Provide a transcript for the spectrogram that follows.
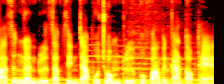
มาซึ่งเงินหรือทรัพย์สินจากผู้ชมหรือผู้ฟังเป็นการตอบแทน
